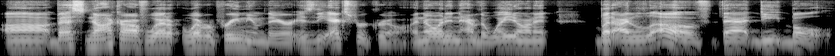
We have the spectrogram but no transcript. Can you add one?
Uh, best knockoff Weber Premium there is the Expert Grill. I know I didn't have the weight on it, but I love that deep bowl.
